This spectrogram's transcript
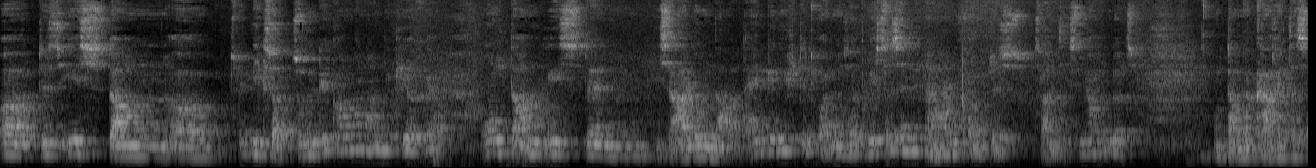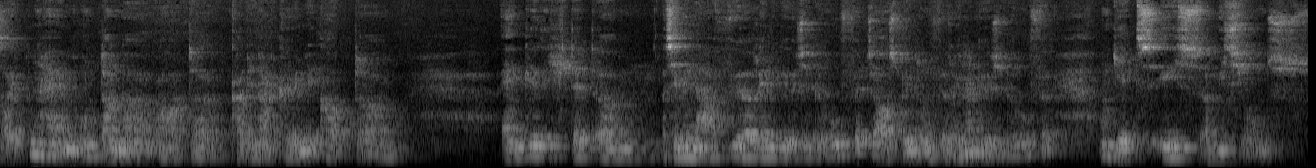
Äh, das ist dann, äh, wie gesagt, zurückgekommen an die Kirche. Und dann ist, ein, ist ein Alumnat eingerichtet worden, also ein Priesterseminar Anfang des 20. Jahrhunderts. Und dann ein Caritas Altenheim und dann hat der Kardinal König hat äh, eingerichtet ähm, ein Seminar für religiöse Berufe, zur Ausbildung für mhm. religiöse Berufe. Und jetzt ist ein Missions,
